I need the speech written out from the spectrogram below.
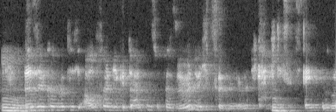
Mhm. Also wir können wirklich aufhören, die Gedanken so persönlich zu nehmen. Wie kann ich das jetzt denken? So,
